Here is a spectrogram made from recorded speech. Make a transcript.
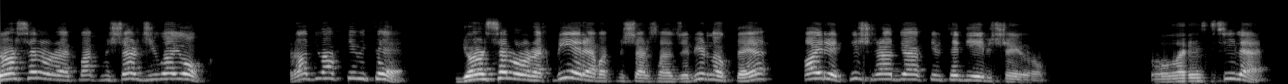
Görsel olarak bakmışlar civa yok. Radyoaktivite. Görsel olarak bir yere bakmışlar sadece bir noktaya. Hayret hiç radyoaktivite diye bir şey yok. Dolayısıyla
